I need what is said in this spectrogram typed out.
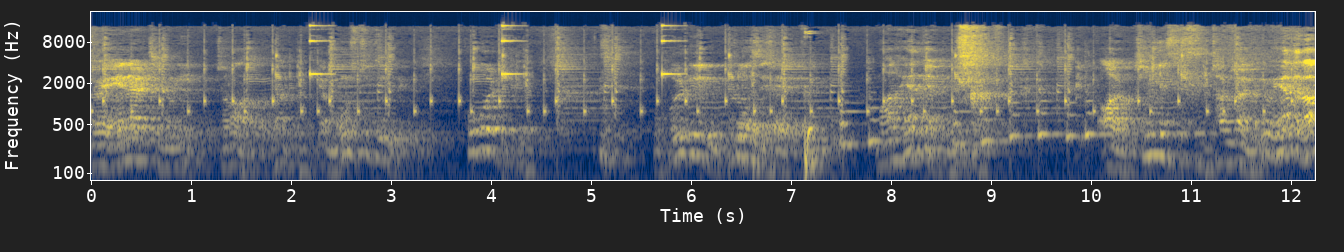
저희 A&R 팀이 전화 왔거든요. 그냥 몬스터들이 호걸 뭐 골든 클로즈에 뭐 하나 해야 되냐고. 아, 지니어스 잠시만요. 이거 해야 되나?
